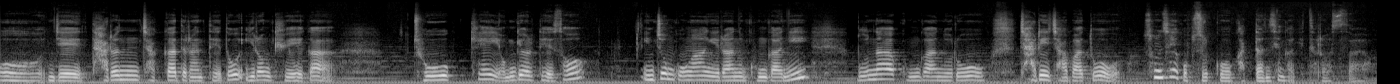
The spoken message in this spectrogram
어, 이제 다른 작가들한테도 이런 기회가 좋게 연결돼서 인천공항이라는 공간이 문화 공간으로 자리 잡아도 손색 없을 것 같다는 생각이 들었어요.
